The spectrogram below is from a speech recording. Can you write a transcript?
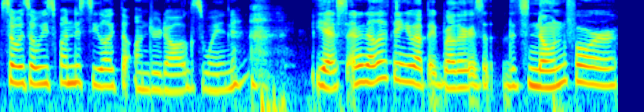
so it's always fun to see like the underdogs win. Yes, and another thing about Big Brother is that it's known for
